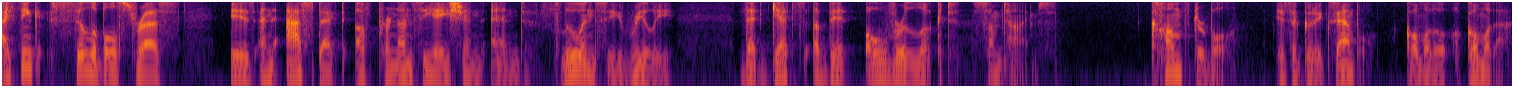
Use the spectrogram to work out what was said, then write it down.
I think syllable stress is an aspect of pronunciation and fluency, really, that gets a bit overlooked sometimes. Comfortable is a good example. Cómodo o cómoda.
